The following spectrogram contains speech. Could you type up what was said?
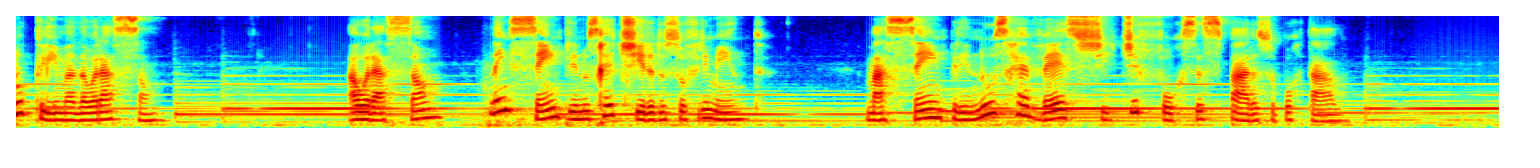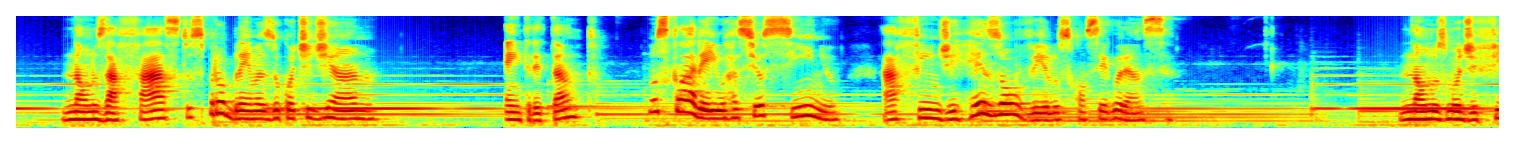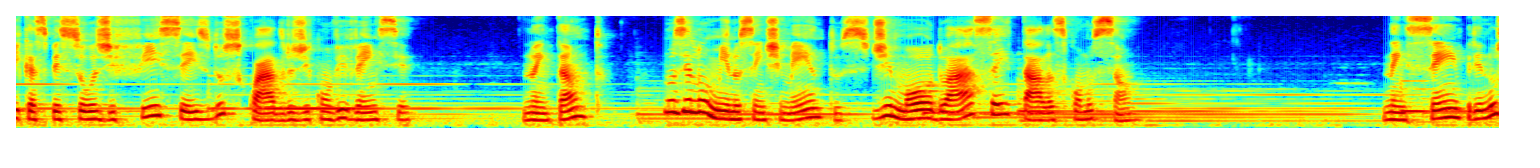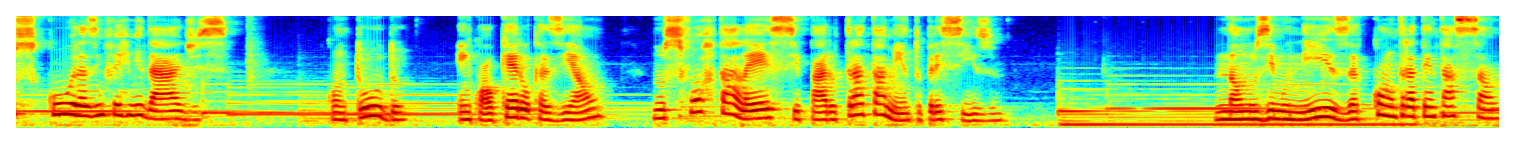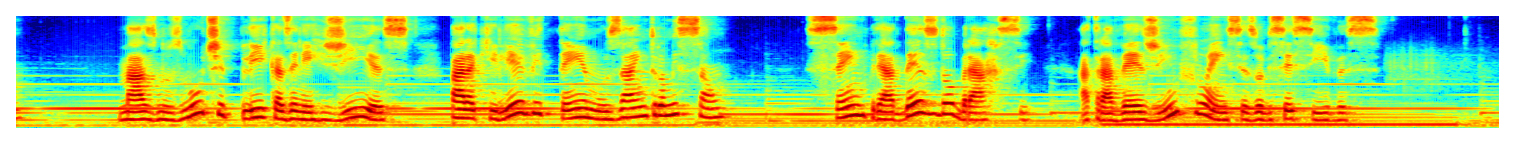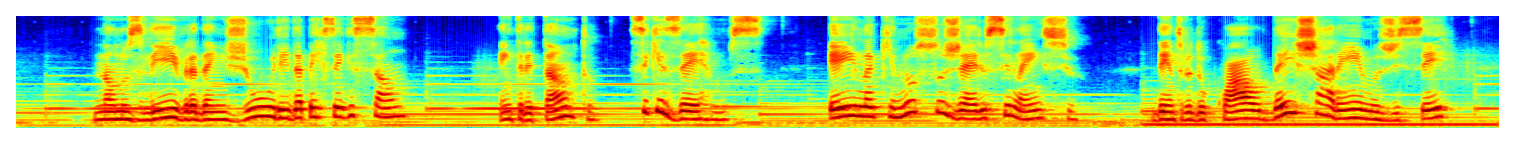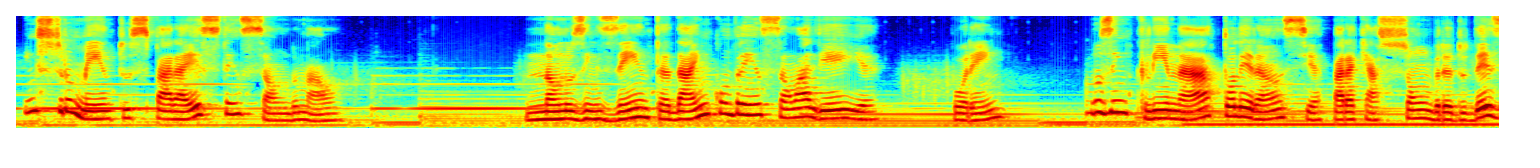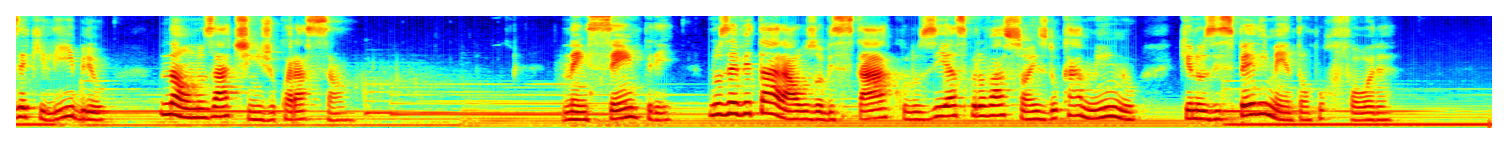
no clima da oração. A oração nem sempre nos retira do sofrimento, mas sempre nos reveste de forças para suportá-lo. Não nos afasta os problemas do cotidiano. Entretanto, nos clareia o raciocínio a fim de resolvê-los com segurança. Não nos modifica as pessoas difíceis dos quadros de convivência. No entanto, nos ilumina os sentimentos de modo a aceitá-las como são. Nem sempre nos cura as enfermidades. Contudo, em qualquer ocasião, nos fortalece para o tratamento preciso. Não nos imuniza contra a tentação, mas nos multiplica as energias para que lhe evitemos a intromissão, sempre a desdobrar-se através de influências obsessivas. Não nos livra da injúria e da perseguição. Entretanto, se quisermos, ei-la que nos sugere o silêncio, dentro do qual deixaremos de ser instrumentos para a extensão do mal. Não nos isenta da incompreensão alheia, porém, nos inclina à tolerância para que a sombra do desequilíbrio não nos atinja o coração nem sempre nos evitará os obstáculos e as provações do caminho que nos experimentam por fora,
